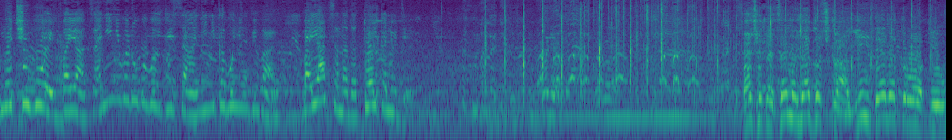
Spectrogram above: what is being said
Но чего их бояться? Они не вырубывают леса, они никого не убивают. Бояться надо только людей. Бачите, це моя дочка, їй 9 років.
